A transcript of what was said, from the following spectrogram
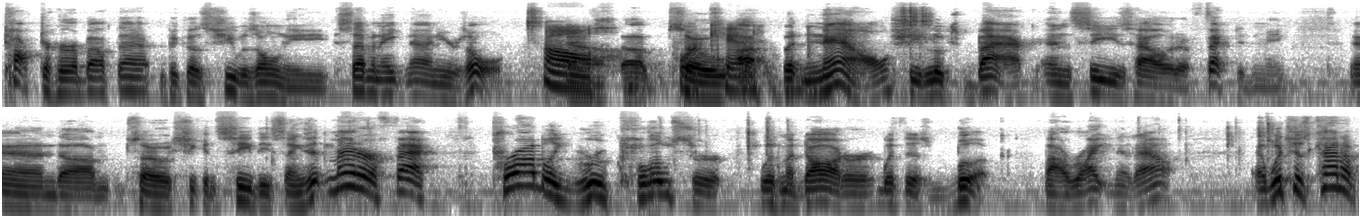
talk to her about that because she was only seven, eight, nine years old. Oh, uh, poor so, kid. but now she looks back and sees how it affected me and um, so she can see these things. As a matter of fact, probably grew closer with my daughter with this book by writing it out, which is kind of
